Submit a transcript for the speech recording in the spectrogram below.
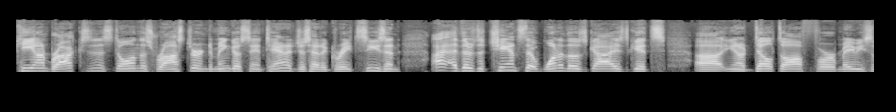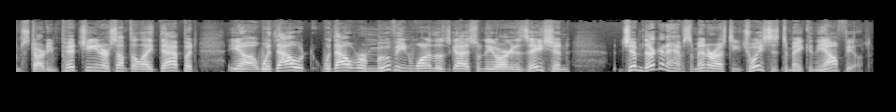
Keon Broxton is still on this roster, and Domingo Santana just had a great season. I, there's a chance that one of those guys gets, uh, you know, dealt off for maybe some starting pitching or something like that. But you know, without without removing one of those guys from the organization, Jim, they're going to have some interesting choices to make in the outfield.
